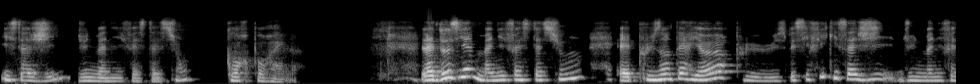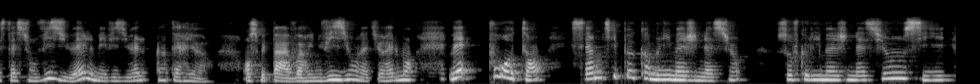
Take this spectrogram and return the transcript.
Il s'agit d'une manifestation corporelle. La deuxième manifestation est plus intérieure, plus spécifique. Il s'agit d'une manifestation visuelle, mais visuelle intérieure. On ne se met pas à avoir une vision naturellement. Mais pour autant, c'est un petit peu comme l'imagination. Sauf que l'imagination, si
